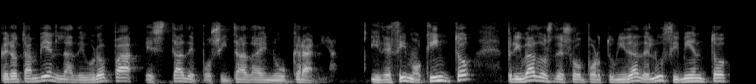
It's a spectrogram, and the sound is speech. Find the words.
pero también la de Europa está depositada en Ucrania. Y quinto, privados de su oportunidad de lucimiento,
